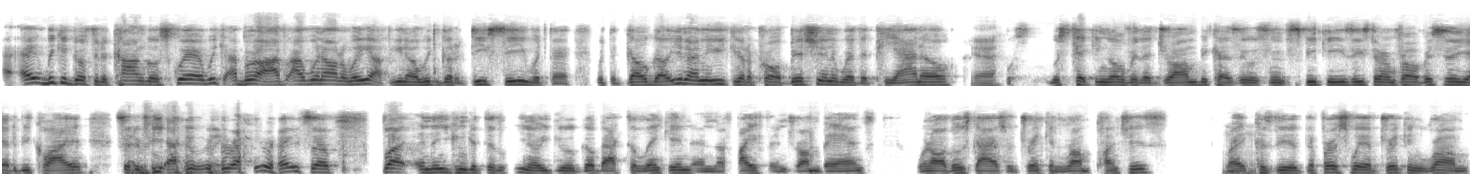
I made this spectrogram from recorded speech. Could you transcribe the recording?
I, we could go through the Congo Square. We, bro, I, I, went all the way up. You know, we can go to DC with the with the go go. You know, what I mean, you can go to Prohibition where the piano yeah. was, was taking over the drum because it was in speakeasies during Prohibition. So you had to be quiet. So Absolutely. the piano, right, right. So, but and then you can get to, you know, you can go back to Lincoln and the fife and drum bands when all those guys were drinking rum punches, right? Because mm-hmm. the the first way of drinking rum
